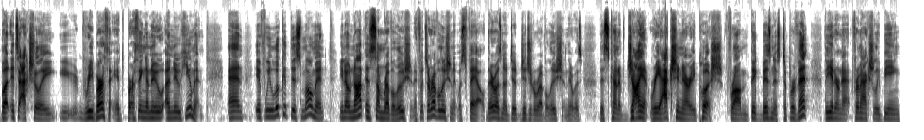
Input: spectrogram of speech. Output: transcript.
but it's actually rebirthing. It's birthing a new a new human. And if we look at this moment, you know, not as some revolution. If it's a revolution, it was failed. There was no di- digital revolution. There was this kind of giant reactionary push from big business to prevent the internet from actually being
